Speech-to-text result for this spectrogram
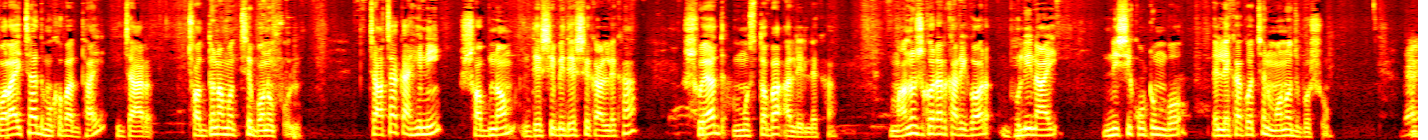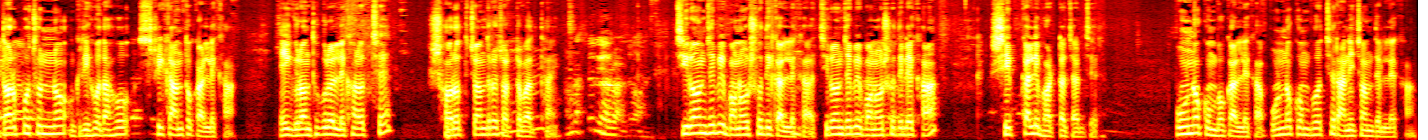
বলাইচাঁদ মুখোপাধ্যায়, যার ছদ্মনাম হচ্ছে বনফুল। চাচা কাহিনী, শবনম, দেশে বিদেশে কার লেখা? সৈয়দ মুস্তফা আলীর লেখা। মানুষ গড়ার কারিগর, ভুলি নাই, নিশি কুটুম্ব, এর লেখা করছেন মনোজ বসু। দর্পচূন্য গৃহদাহ, শ্রীকান্ত কার লেখা? এই গ্রন্থগুলো লেখা হচ্ছে শরৎচন্দ্র চট্টোপাধ্যায়। চিরঞ্জীবী বনৌষধি কার লেখা? চিরঞ্জীবী বনৌষধি লেখা শিবকালী ভট্টাচার্যের। পূর্ণকুম্ভকার লেখা? পূর্ণকুম্ভ হচ্ছে রানীচন্দ্রের লেখা।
